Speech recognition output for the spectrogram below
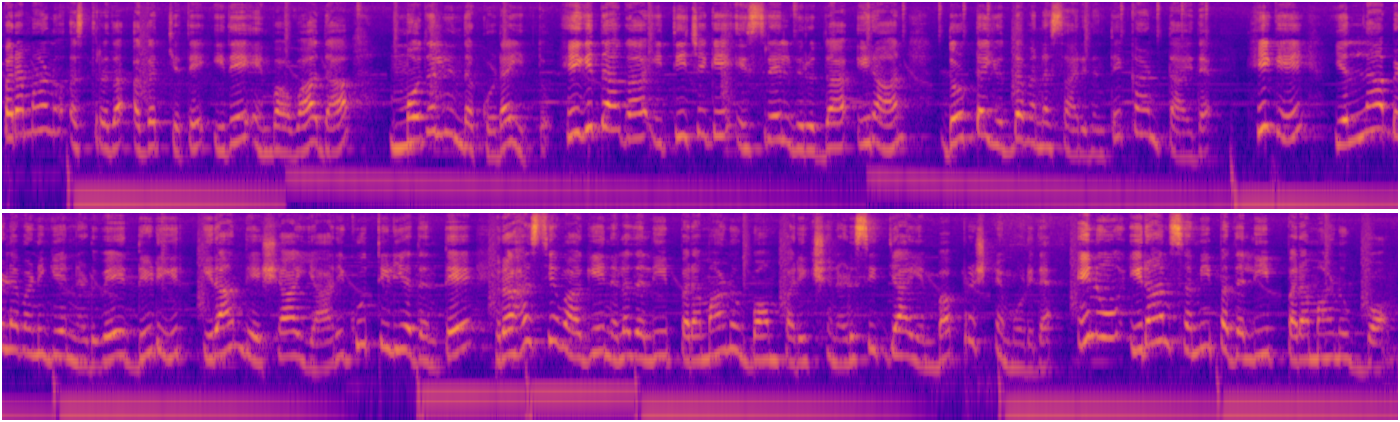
ಪರಮಾಣು ಅಸ್ತ್ರದ ಅಗತ್ಯತೆ ಇದೆ ಎಂಬ ವಾದ ಮೊದಲಿನಿಂದ ಕೂಡ ಇತ್ತು. ಹೀಗಿದ್ದಾಗ ಇತ್ತೀಚೆಗೆ ಇಸ್ರೇಲ್ ವಿರುದ್ಧ ಇರಾನ್ ದೊಡ್ಡ ಯುದ್ಧವನ್ನು ಸಾರಿದಂತೆ ಕಾಣ್ತಾ ಇದೆ. ಹೀಗೆ ಎಲ್ಲಾ ಬೆಳವಣಿಗೆಯ ನಡುವೆ ದಿಢೀರ್ ಇರಾನ್ ದೇಶ ಯಾರಿಗೂ ತಿಳಿಯದಂತೆ ರಹಸ್ಯವಾಗಿ ನೆಲದಲ್ಲಿ ಪರಮಾಣು ಬಾಂಬ್ ಪರೀಕ್ಷೆ ನಡೆಸಿದ್ಯಾ ಎಂಬ ಪ್ರಶ್ನೆ ಮೂಡಿದೆ. ಇನ್ನು ಇರಾನ್ ಸಮೀಪದಲ್ಲಿ ಪರಮಾಣು ಬಾಂಬ್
